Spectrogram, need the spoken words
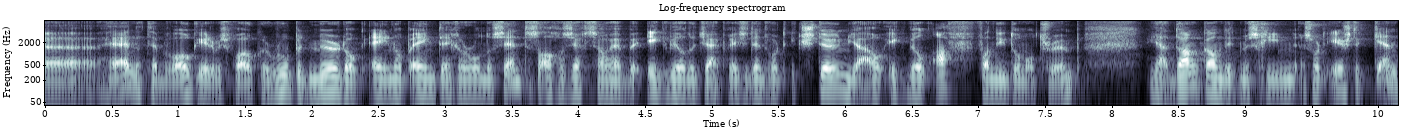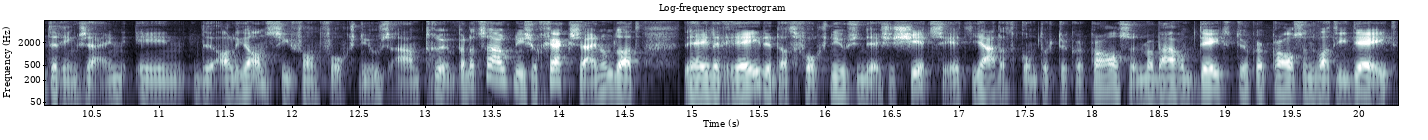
hè, en dat hebben we ook eerder besproken, Rupert Murdoch één op één tegen Ron DeSantis al gezegd zou hebben, ik wil dat jij president wordt, ik steun jou, ik wil af van die Donald Trump, ja, dan kan dit misschien een soort eerste kentering zijn in de alliantie van Fox News aan Trump. En dat zou ook niet zo gek zijn, omdat de hele reden dat Fox News in deze shit zit, ja, dat komt door Tucker Carlson. Maar waarom deed Tucker Carlson wat hij deed?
